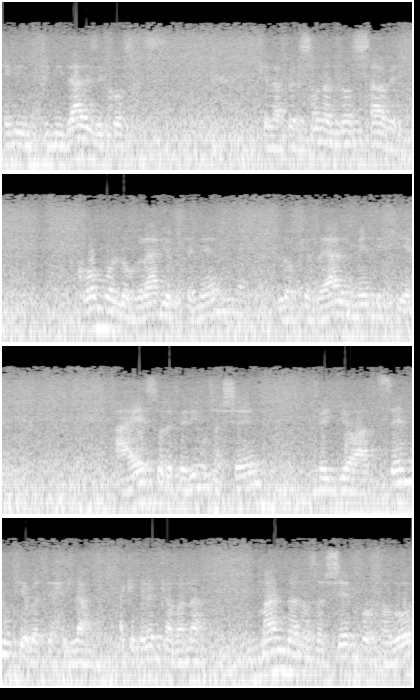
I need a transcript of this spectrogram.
en infinidades de cosas que la persona no sabe cómo lograr y obtener lo que realmente quiere? A eso le pedimos a Hashem Hay que tener cabana. Mándanos a Hashem, por favor,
